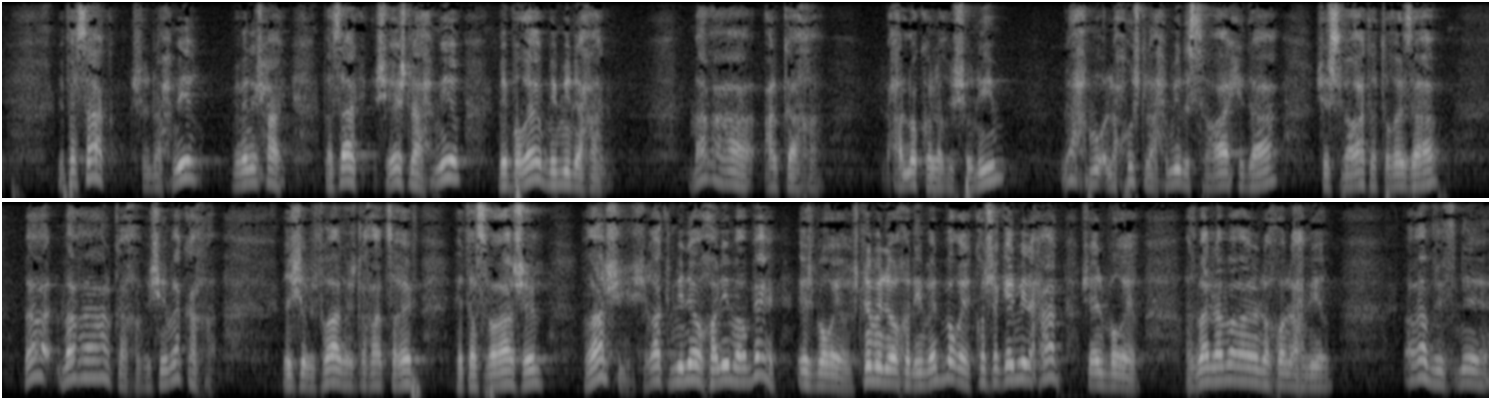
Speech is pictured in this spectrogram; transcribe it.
ופסק שנחמיר בבן איש חי. פסק שיש להחמיר בבורר במין אחד. מה ראה על ככה? לחלוק על הראשונים, לחוש להחמיר לסברה יחידה של סברת התורי זהב? מה, מה ראה על ככה? בשביל מה ככה? זה שבפרט יש לך לצרף את הסברה של רש"י, שרק מיני אוכלים הרבה יש בורר. שני מיני אוכלים ואין בורר, כל שכן מין אחד שאין בורר. אז מה, למה נכון להחמיר? הרב לפני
